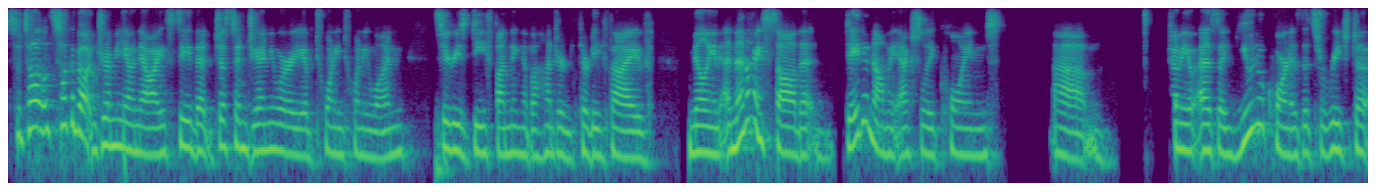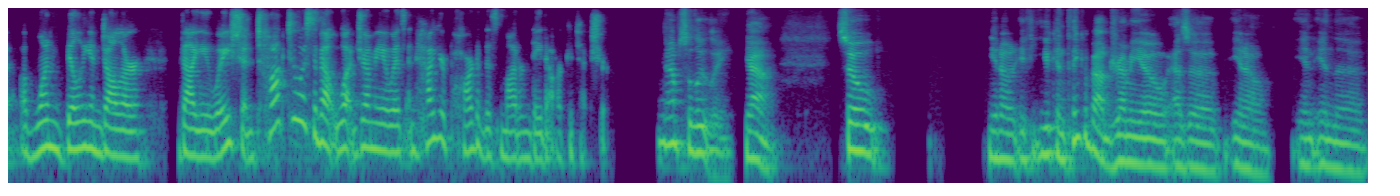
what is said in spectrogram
So Todd, let's talk about Dremio now. I see that just in January of 2021, Series D funding of 135 million. And then I saw that Datanami actually coined um, Dremio as a unicorn as it's reached a, a $1 billion valuation. Talk to us about what Dremio is and how you're part of this modern data architecture. Absolutely, yeah. So, you know, if you can think about Dremio as a, you know, in, in the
